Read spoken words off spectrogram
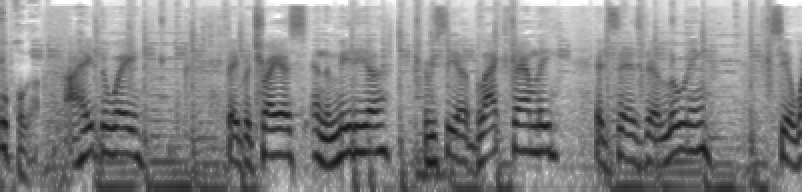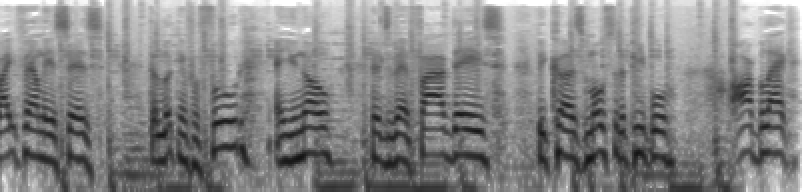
au programme. They portray us in the media. If you see a black family, it says they're looting. See a white family, it says they're looking for food. And you know it's been five days because most of the people are black.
